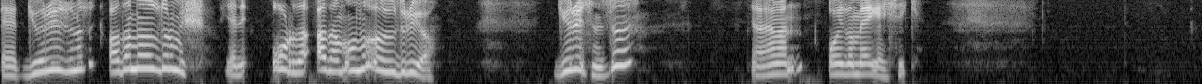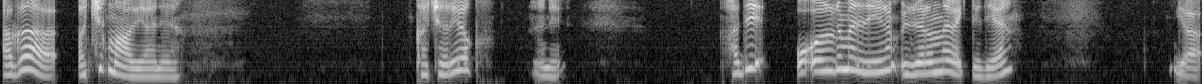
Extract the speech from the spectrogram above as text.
Evet görüyorsunuz adam öldürmüş. Yani orada adam onu öldürüyor. Görüyorsunuz değil mi? Ya hemen oylamaya geçtik. Aga açık mavi yani. Kaçarı yok. Yani hadi o öldürmedi diyelim üzerinde bekledi ya. Ya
